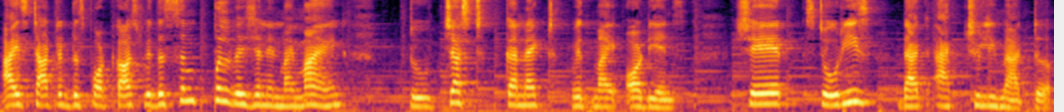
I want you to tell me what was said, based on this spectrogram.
I started this podcast with a simple vision in my mind to just connect with my audience, share stories that actually matter,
